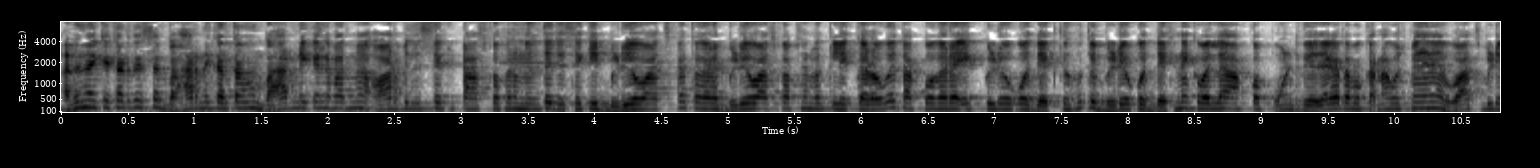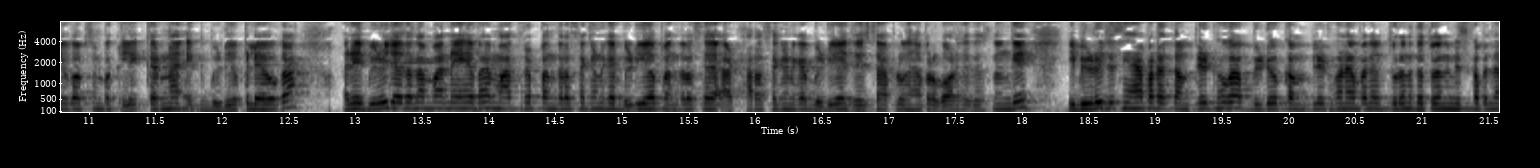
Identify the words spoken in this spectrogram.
अभी मैं क्या करते इससे बाहर निकलता हूँ। बाहर निकलने बाद में और भी जैसे टास्क ऑफ़र मिलते हैं, जैसे कि वीडियो वॉच का तो अगर वीडियो वॉच का ऑप्शन पर क्लिक करोगे तो आपको अगर एक वीडियो को देखते हो तो वीडियो को देखने के बदले आपको पॉइंट दिया जाएगा। तो वो करना कुछ नहीं है वॉच वीडियो का ऑप्शन पर क्लिक करना, एक वीडियो प्ले होगा। और ये वीडियो ज़्यादा लंबा नहीं है भाई, मात्र पंद्रह सेकंड का वीडियो है, पंद्रह से अठारह सेकंड का वीडियो है जैसे आप लोग यहाँ पर गौर से देख लेंगे ये वीडियो जैसे यहाँ पर कंप्लीट होगा वीडियो कंप्लीट होने के बाद तुरंत तुरंत इसका बदले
